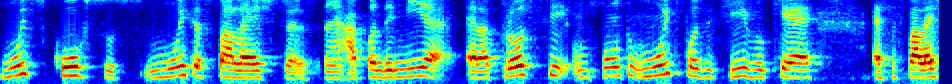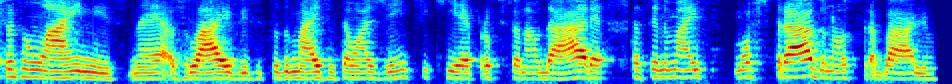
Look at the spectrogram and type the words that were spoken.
muitos cursos, muitas palestras. Né? A pandemia ela trouxe um ponto muito positivo que é essas palestras online, né, as lives e tudo mais. Então, a gente que é profissional da área está sendo mais mostrado o nosso trabalho.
